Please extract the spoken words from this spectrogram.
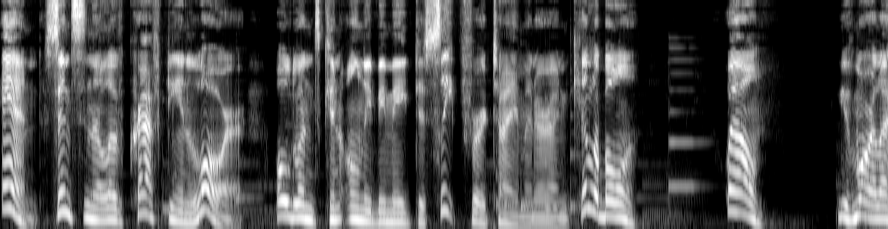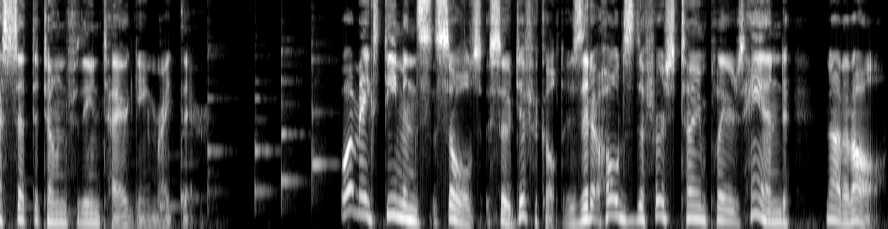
And since in the Lovecraftian lore, Old Ones can only be made to sleep for a time and are unkillable, well, you've more or less set the tone for the entire game right there. What makes Demon's Souls so difficult is that it holds the first time player's hand not at all.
